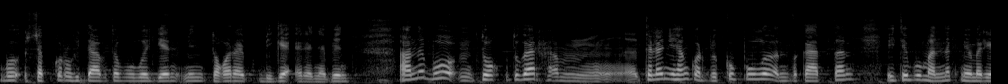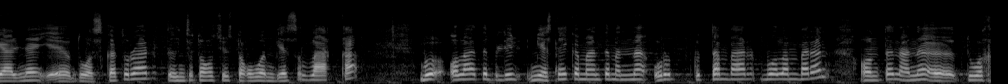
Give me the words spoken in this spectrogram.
бу сөпкір ухидабыта болу ден мен тоғыра биге эренебин. Аны бу тоқпутугар кәлән ихан көрбек күп болу адвокаттан, ити бу маннык мемориальный доска турар, 1995 сыллаққа, Бу оларды били местный команда манна урут куттан бар болан баран, онтан аны туох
